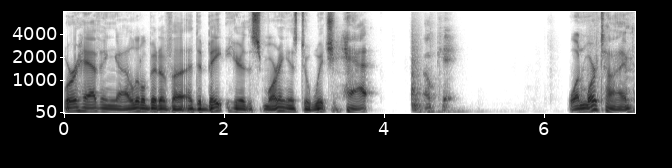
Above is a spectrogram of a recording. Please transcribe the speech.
We're having a little bit of a, a debate here this morning as to which hat. Okay. One more time.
